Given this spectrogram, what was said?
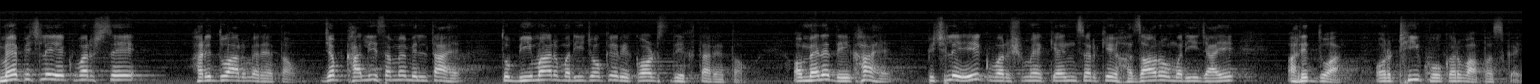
मैं पिछले एक वर्ष से हरिद्वार में रहता हूँ। जब खाली समय मिलता है तो बीमार मरीजों के रिकॉर्ड्स देखता रहता हूँ। और मैंने देखा है, पिछले एक वर्ष में कैंसर के हज़ारों मरीज़ आए हरिद्वार और ठीक होकर वापस गए।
